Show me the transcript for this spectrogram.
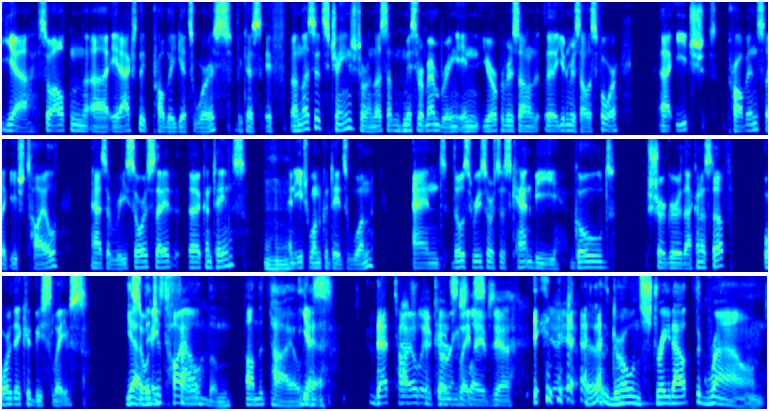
Yeah, so Alton, uh, it actually probably gets worse because if unless it's changed or unless I'm misremembering, in Europe Universalis, uh, Universalis 4, uh, each province, like each tile, has a resource that it uh, contains, Mhm. and each one contains one. And those resources can be gold, sugar, that kind of stuff, or they could be slaves. Yeah, So they just tile- found them on the tile. yeah. Yes, that tile Naturally contains slaves. slaves. Yeah. Yeah, yeah. It's growing straight out the ground.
